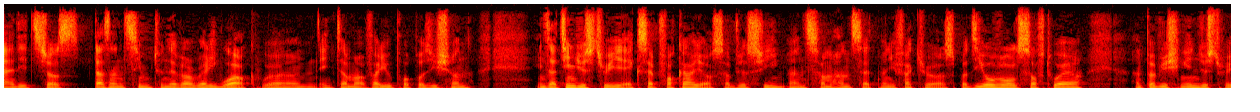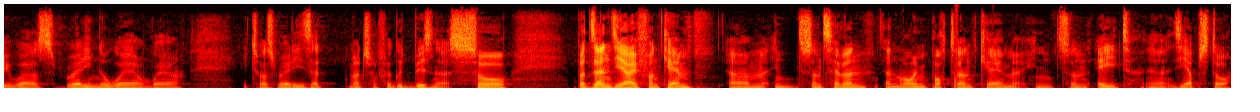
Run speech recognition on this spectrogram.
and it just doesn't seem to never really work um, in terms of value proposition in that industry, except for carriers, obviously, and some handset manufacturers. But the overall software and publishing industry was really nowhere where it was really that much of a good business. So, but then the iPhone came um, in 2007, and more important came in 2008, uh, the App Store.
